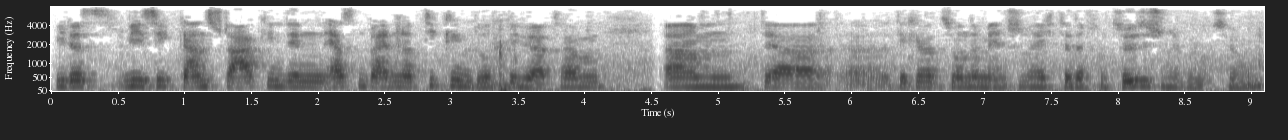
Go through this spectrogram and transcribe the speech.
wie das, wie Sie ganz stark in den ersten beiden Artikeln durchgehört haben, ähm, der äh, Deklaration der Menschenrechte der Französischen Revolution.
